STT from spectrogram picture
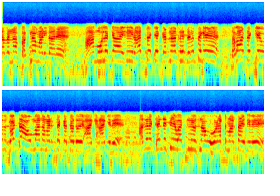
ಅದನ್ನ ಭಗ್ನ ಮಾಡಿದ್ದಾನೆ. ಆ ಮೂಲಕ ಇಡೀ ರಾಜ್ಯಕ್ಕೆ, ಕರ್ನಾಟಕ ಜನತೆಗೆ, ಸಮಾಜಕ್ಕೆ ಒಂದು ದೊಡ್ಡ ಅವಮಾನ ಮಾಡಿರ್ತಕ್ಕಂಥದ್ದು ಆಗಿ- ಆಗಿದೆ. ಅದನ್ನ ಖಂಡಿಸಿ ಇವತ್ತಿನ ದಿವಸ ನಾವು ಹೋರಾಟ ಮಾಡ್ತಾ ಇದ್ದೀವಿ.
